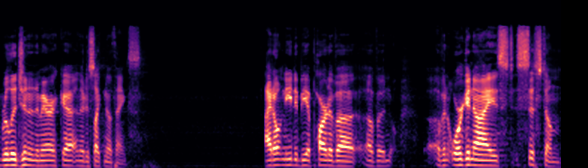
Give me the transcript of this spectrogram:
religion in America and they're just like, no thanks. I don't need to be a part of, a, of, an, of an organized system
